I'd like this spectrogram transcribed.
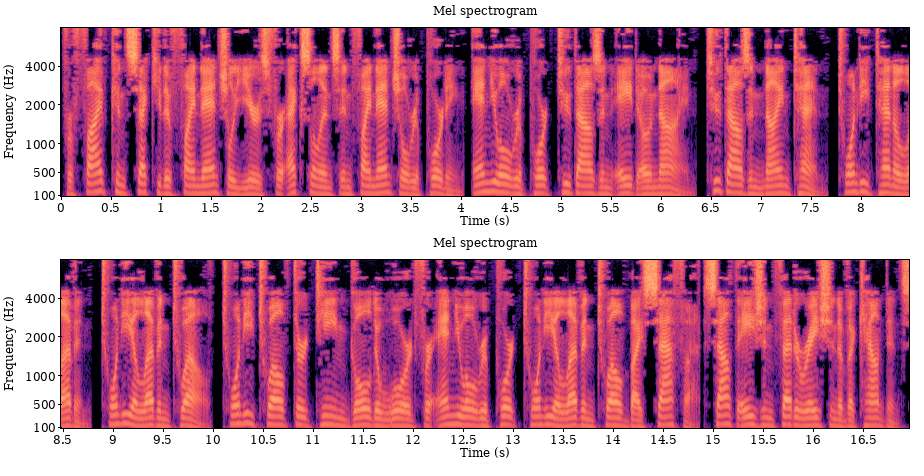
for five consecutive financial years for excellence in financial reporting, Annual Report 2008-09, 2009-10, 2010-11, 2011-12, 2012-13 Gold Award for Annual Report 2011-12 by SAFA South Asian Federation of Accountants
